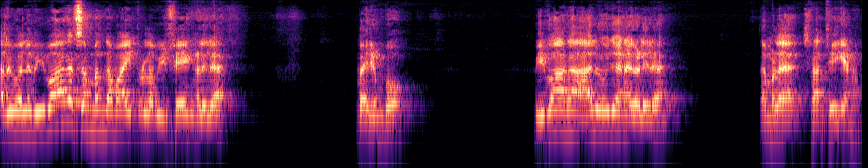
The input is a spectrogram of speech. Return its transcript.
അതുപോലെ വിവാഹ സംബന്ധമായിട്ടുള്ള വിഷയങ്ങളിൽ വരുമ്പോൾ വിവാഹ ആലോചനകളിൽ നമ്മൾ ശ്രദ്ധിക്കണം.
